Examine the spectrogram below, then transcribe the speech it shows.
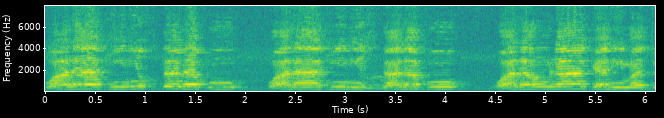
ولكن اختلفوا ولكن اختلفوا. ولولا كلمة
